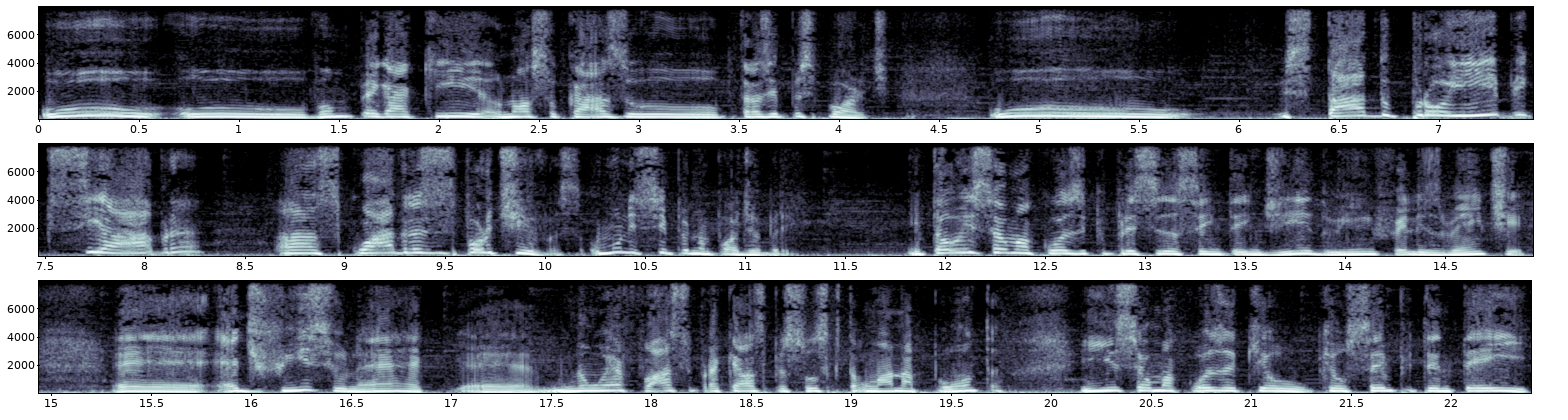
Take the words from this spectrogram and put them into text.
O, o, vamos pegar aqui o nosso caso, trazer para o esporte. O Estado proíbe que se abra as quadras esportivas. O município não pode abrir. Então isso é uma coisa que precisa ser entendido e infelizmente é, é difícil, né? É, não é fácil para aquelas pessoas que estão lá na ponta e isso é uma coisa que eu, que eu sempre tentei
